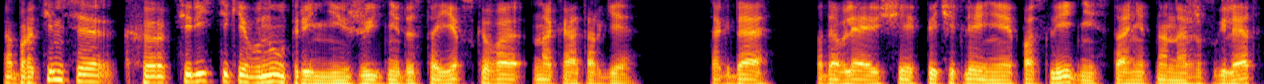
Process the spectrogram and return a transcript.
обратимся к характеристике внутренней жизни Достоевского на каторге. Тогда подавляющее впечатление последней станет, на наш взгляд,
